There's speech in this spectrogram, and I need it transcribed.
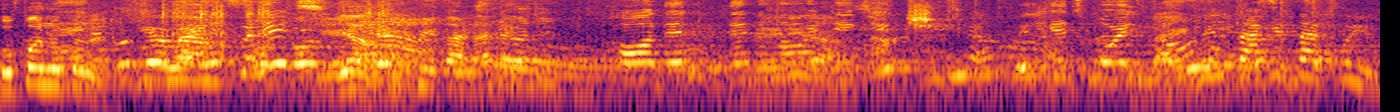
Open, open it. You open it? Yeah. Oh, then, then how I take it? Will get spoiled now? We'll pack it back for you.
